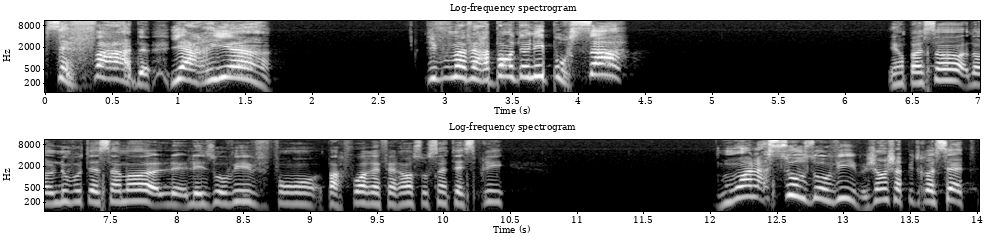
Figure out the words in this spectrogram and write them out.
c'est fade, il n'y a rien. Vous m'avez abandonné pour ça. Et en passant, dans le Nouveau Testament, les eaux vives font parfois référence au Saint-Esprit. Moi, la source d'eau vive, Jean chapitre 7.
